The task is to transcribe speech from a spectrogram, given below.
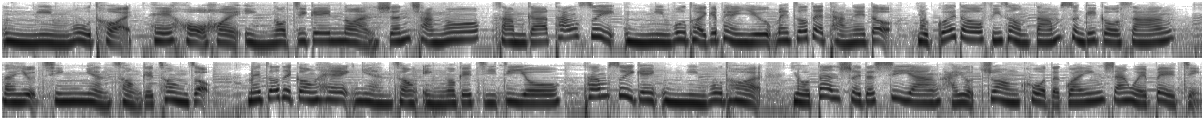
五人舞台，系河海音乐季嘅暖身场哦。参加淡水五人舞台嘅朋友，咪做得听得到，有几多非常单纯嘅歌声，还有青年唱嘅创作，咪做得讲系原创音乐嘅基地哟。淡水嘅五人舞台有淡水的夕阳，还有壮阔的观音山为背景，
